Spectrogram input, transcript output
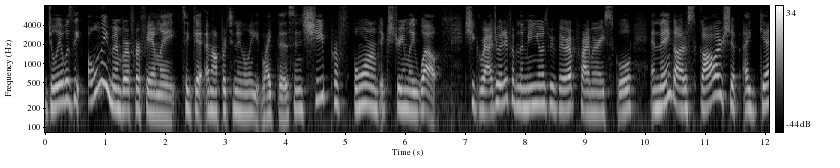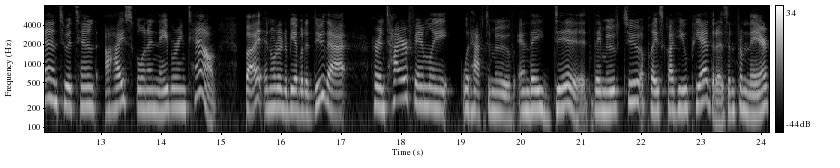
Julia was the only member of her family to get an opportunity like this, and she performed extremely well. She graduated from the Munoz Rivera Primary School and then got a scholarship again to attend a high school in a neighboring town. But in order to be able to do that, her entire family would have to move, and they did. They moved to a place called Rio Piedras, and from there,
